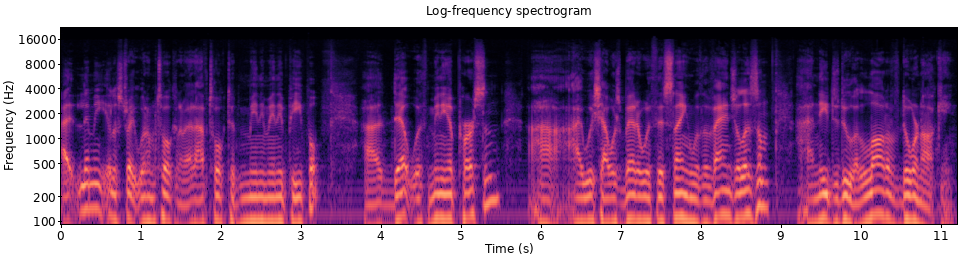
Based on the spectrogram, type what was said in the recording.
Uh, let me illustrate what I'm talking about. I've talked to many, many people, uh, dealt with many a person. Uh, I wish I was better with this thing with evangelism. I need to do a lot of door knocking.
